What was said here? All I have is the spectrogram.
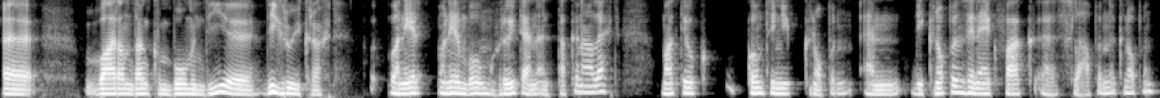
Uh, waaraan danken bomen die, uh, die groeikracht? Wanneer, wanneer een boom groeit en, en takken aanlegt, maakt hij ook continu knoppen. En die knoppen zijn eigenlijk vaak uh, slapende knoppen.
